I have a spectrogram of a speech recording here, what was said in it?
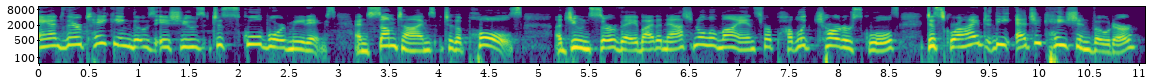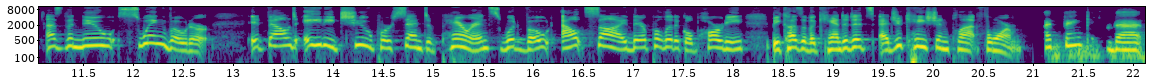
and they're taking those issues to school board meetings and sometimes to the polls. A June survey by the National Alliance for Public Charter Schools described the education voter as the new swing voter. It found 82% of parents would vote outside their political party because of a candidate's education platform. I think that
